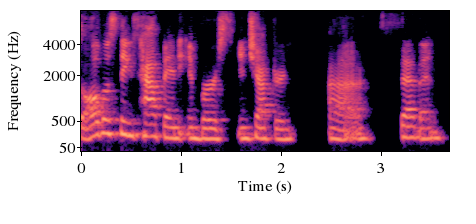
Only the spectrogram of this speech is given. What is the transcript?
So all those things happen in verse in chapter uh, seven.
